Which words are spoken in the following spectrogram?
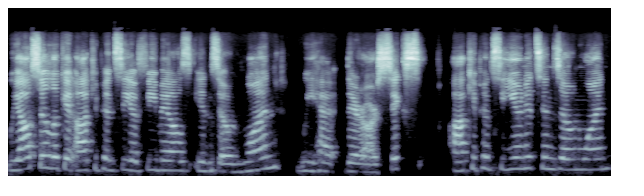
We also look at occupancy of females in zone one. We have, there are six occupancy units in zone one.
